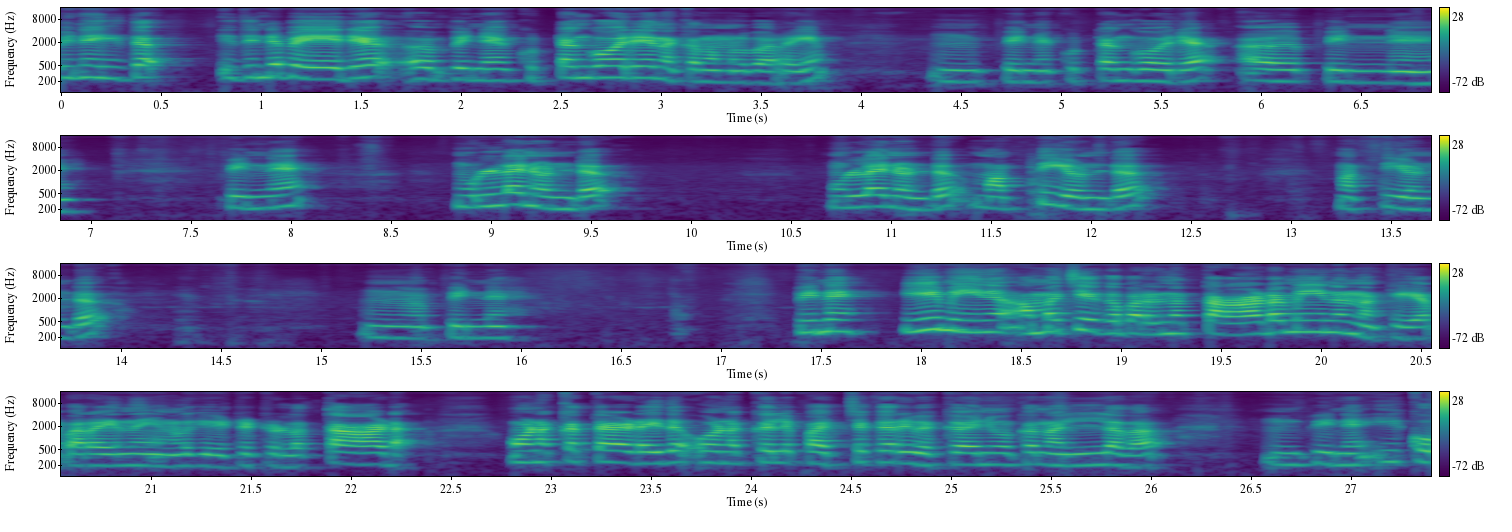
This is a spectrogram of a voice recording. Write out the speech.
പിന്നെ ഇത് ഇതിന്റെ പേര് പിന്നെ കുട്ടൻകോര എന്നൊക്കെ നമ്മൾ പറയും. പിന്നെ കുട്ടൻകോര പിന്നെ പിന്നെ മുള്ളനുണ്ട്. മുള്ളനുണ്ട്. മത്തിയുണ്ട്. മത്തിയുണ്ട്. പിന്നെ പിന്നെ ഈ മീൻ അമ്മച്ചിയൊക്കെ പറയുന്ന താടമീൻ എന്നൊക്കെയാണ് പറയുന്നത് ഞങ്ങൾ കേട്ടിട്ടുള്ള താട ഉണക്കത്താട. ഇത് ഉണക്കൽ പച്ചക്കറി വെക്കാനും ഒക്കെ നല്ലതാണ് പിന്നെ ഈ കോ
